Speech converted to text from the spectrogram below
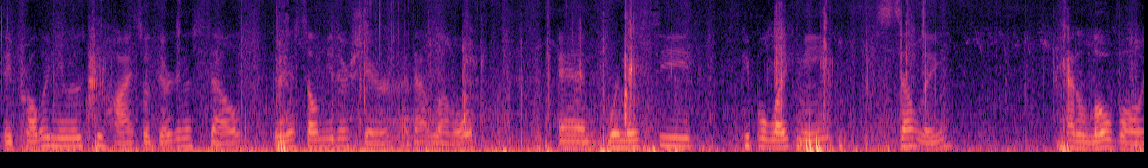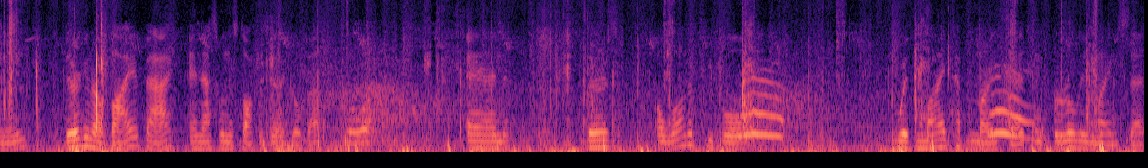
They probably knew it was too high, so they're gonna sell. They're gonna sell me their share at that level. And when they see people like me selling at a low volume, they're gonna buy it back, and that's when the stock is gonna go back, go up. And there's a lot of people with my type of mindset, an early mindset,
